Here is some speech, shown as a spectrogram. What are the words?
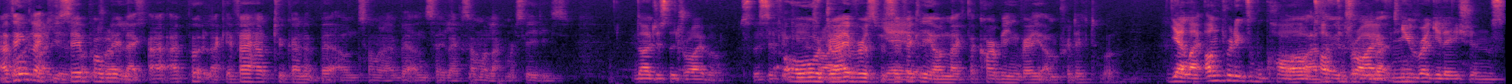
I think like you say probably drivers? like I, I put like if I had to kind of bet on someone I bet on say like someone like Mercedes. No, just the driver specifically. Oh, driver. driver Yeah, yeah. specifically on like the car being very unpredictable. Yeah, like unpredictable Oh, car, thought tough to drive, new regulations.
